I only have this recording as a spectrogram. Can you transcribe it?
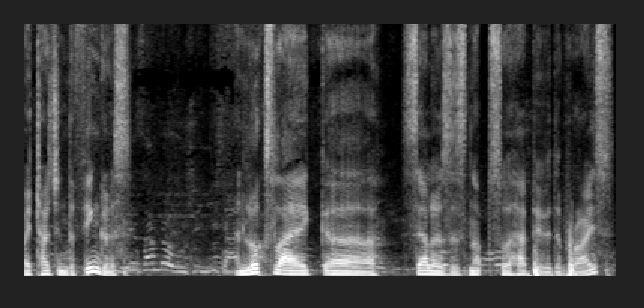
by touching the fingers. And looks like uh, sellers is not so happy with the price,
